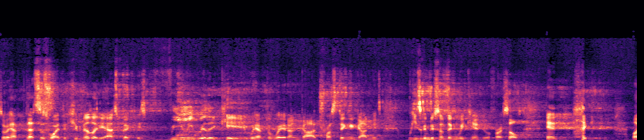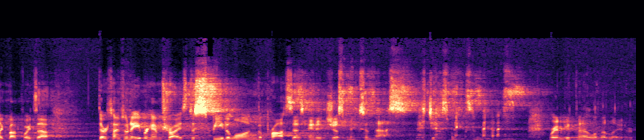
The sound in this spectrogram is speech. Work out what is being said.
So we have. This is why the humility aspect is really, really key. We have to wait on God. Trusting in God means He's going to do something we can't do for ourselves. And like, like Bob points out, there are times when Abraham tries to speed along the process, and it just makes a mess. It just makes a mess. We're going to get to that a little bit later.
